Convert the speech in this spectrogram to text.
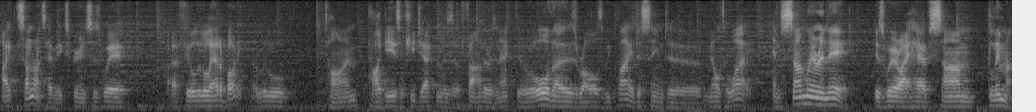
I sometimes have experiences where I feel a little out of body, a little time. Ideas of Hugh Jackman as a father, as an actor, all those roles we play just seem to melt away. And somewhere in there is where I have some glimmer,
